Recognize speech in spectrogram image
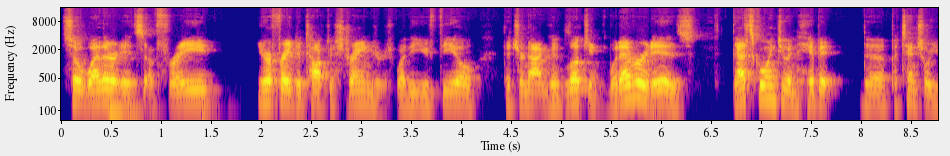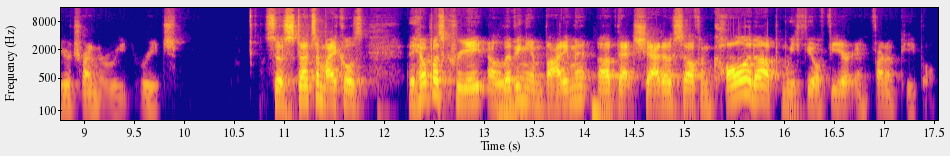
So whether it's afraid, you're afraid to talk to strangers, whether you feel that you're not good looking, whatever it is, that's going to inhibit the potential you're trying to re- reach. So Stutz and Michels, they help us create a living embodiment of that shadow self and call it up when we feel fear in front of people.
